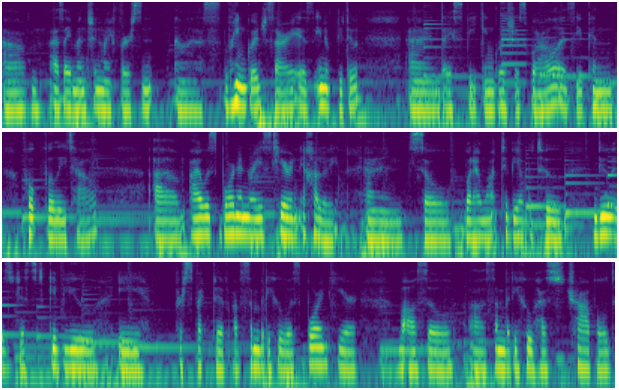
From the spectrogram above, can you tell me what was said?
um, as I mentioned, my first uh, language, sorry, is Inuktitut, and I speak English as well, as you can hopefully tell. Um, I was born and raised here in Iqaluit, and so what I want to be able to do is just give you a perspective of somebody who was born here, but also uh, somebody who has traveled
